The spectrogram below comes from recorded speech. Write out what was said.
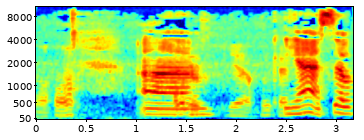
uh-huh. I wonder Um, if- yeah, okay. yeah. So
